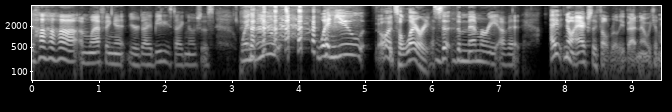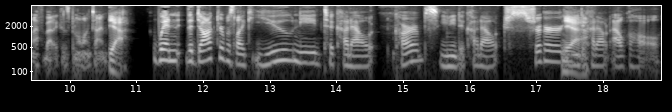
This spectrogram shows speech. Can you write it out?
ha ha ha, I'm laughing at your diabetes diagnosis. When you, when you, Oh, it's hilarious. the, the memory of it, I, no, I actually felt really bad. Now we can laugh about it because it's been a long time. yeah. When the doctor was like, you need to cut out carbs, you need to cut out sugar, yeah. you need to cut out alcohol.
